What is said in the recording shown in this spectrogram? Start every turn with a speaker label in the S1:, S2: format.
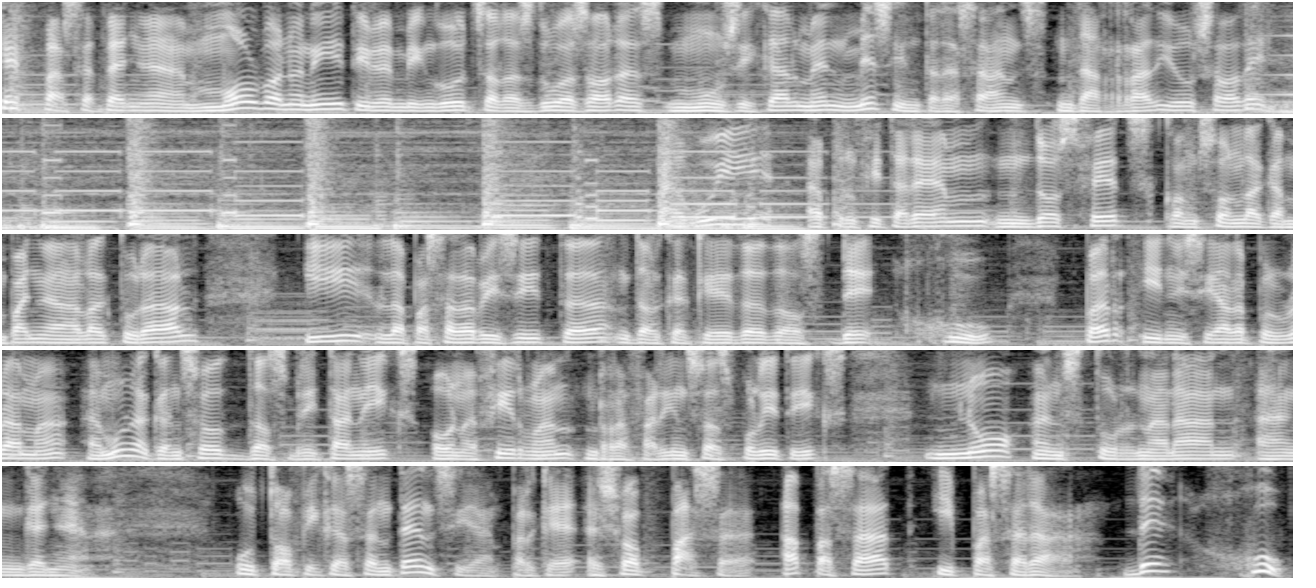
S1: Què passa, penya? Molt bona nit i benvinguts a les dues hores musicalment més interessants de Ràdio Sabadell. Avui aprofitarem dos fets, com són la campanya electoral i la passada visita del que queda dels The Who per iniciar el programa amb una cançó dels britànics on afirmen, referint-se als polítics, no ens tornaran a enganyar. Utòpica sentència, perquè això passa, ha passat i passarà. The Who.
